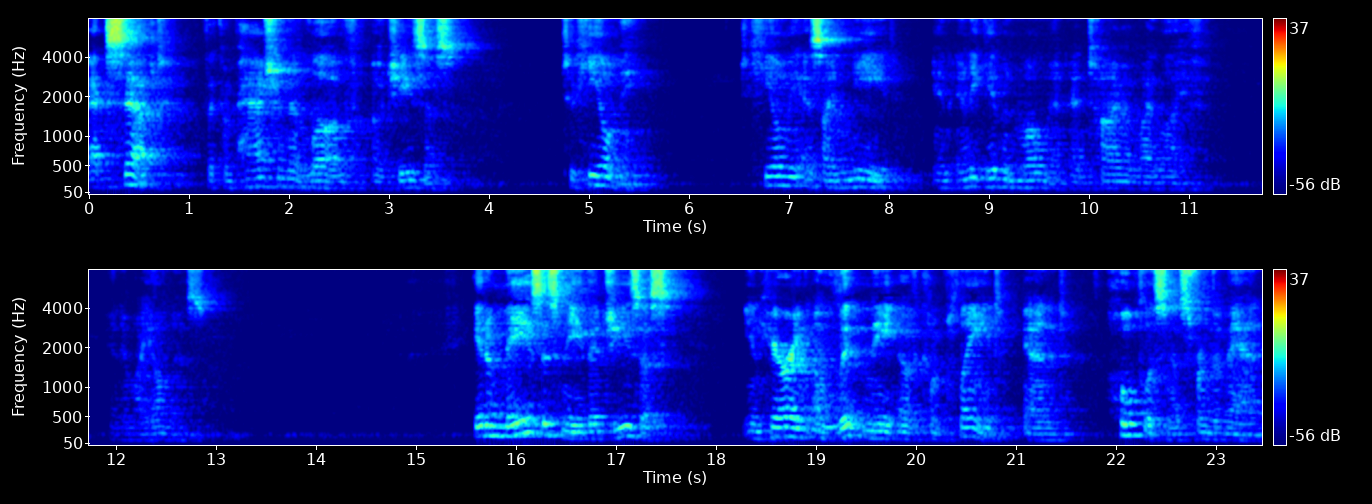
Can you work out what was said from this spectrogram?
accept the compassion and love of Jesus to heal me, to heal me as I need in any given moment and time in my life and in my illness. It amazes me that Jesus, in hearing a litany of complaint and hopelessness from the man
